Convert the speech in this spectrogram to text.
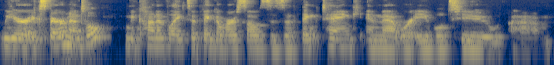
We are experimental. We kind of like to think of ourselves as a think tank in that we're able to um,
